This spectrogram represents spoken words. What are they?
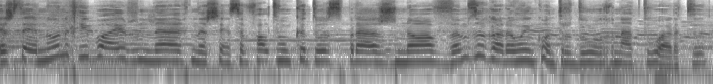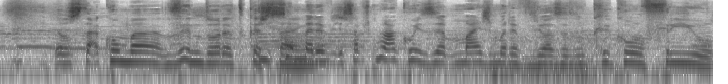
Este é Nuno Ribeiro na Renascença. Faltam 14 para as 9. Vamos agora ao encontro do Renato Duarte. Ele está com uma vendedora de castanhas. Isso é maravilhoso. Sabes que não há coisa mais maravilhosa do que com frio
